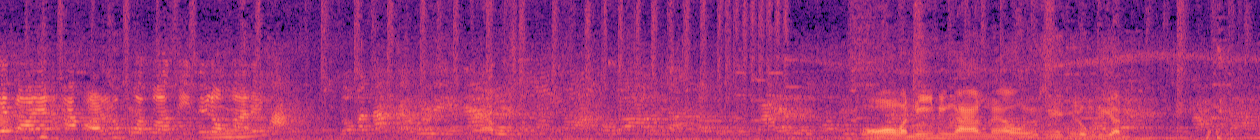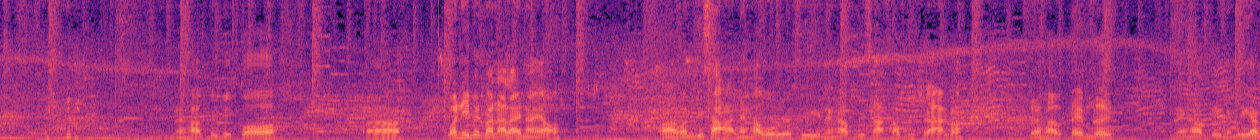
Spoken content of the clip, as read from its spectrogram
เรียบร้อยแล้วนะคะ ขอรบกวนตัวสีช่วยลงมาเลยค่ะ ลงมาตั้ง แถวบริเวณหน้าอ๋อวันนี้มีงานแนวเอลซีที่โรงเรียน นะครับเด็กๆก็วันนี้เป็นวันอะไรนายอ๋ออวันวิสานะครับผมเอลซีนะครับ วิสาขบูชาเนาะนะครับ เต็มเลยนะครับเด็กนักเรียน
